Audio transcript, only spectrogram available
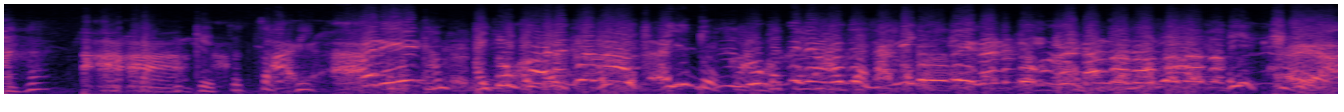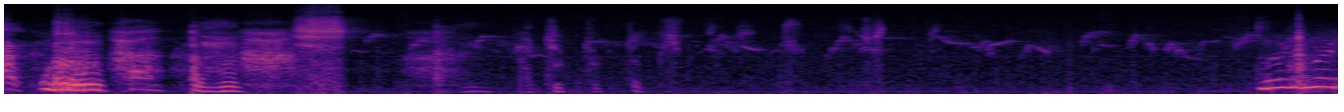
आलो? घेतो चावी. अरे, डोकं अडकलं ना. डोकं किती वाजता सांगितलं होतं इकडे डोकं अडकलं. मुड़मुड़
